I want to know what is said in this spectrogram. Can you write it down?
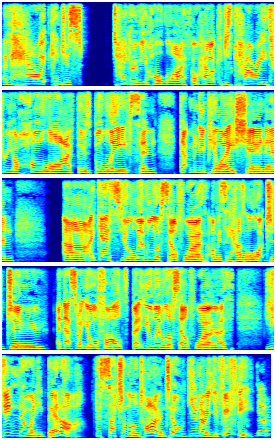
of how it can just take over your whole life or how it can just carry through your whole life, those beliefs and that manipulation. And uh, I guess your level of self worth obviously has a lot to do, and that's not your fault, but your level of self worth, you didn't know any better for such a long time until you know you're 50. Yep.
